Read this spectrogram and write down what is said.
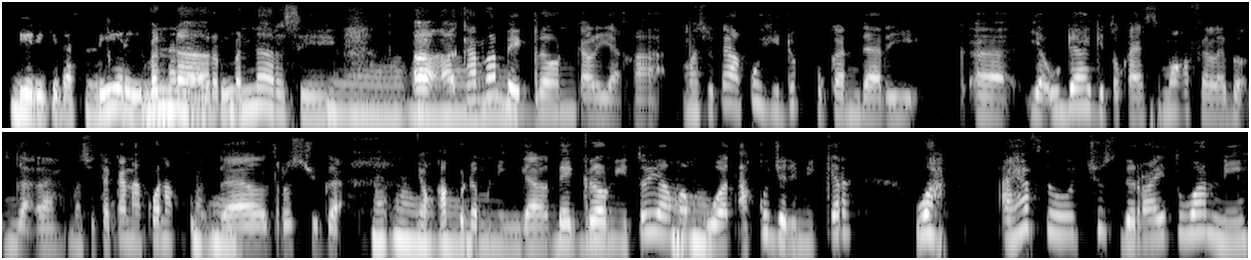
diri kita sendiri benar benar sih, sih. Hmm. Uh, karena background kali ya kak maksudnya aku hidup bukan dari uh, ya udah gitu kayak semua available enggak lah maksudnya kan aku anak tunggal mm -hmm. terus juga mm -hmm. nyokap udah meninggal background itu yang mm -hmm. membuat aku jadi mikir wah I have to choose the right one nih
